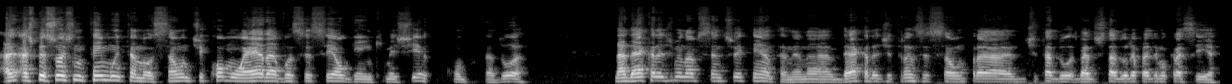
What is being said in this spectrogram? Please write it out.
as pessoas não têm muita noção de como era você ser alguém que mexia com computador na década de 1980, né, na década de transição para ditadura, da ditadura para a democracia.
